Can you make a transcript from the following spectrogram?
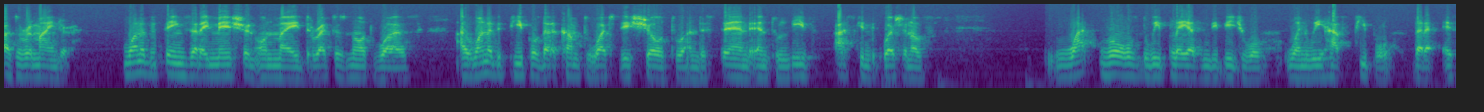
as a reminder. One of the things that I mentioned on my director's note was I wanted the people that come to watch this show to understand and to leave asking the question of what roles do we play as individuals when we have people that are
